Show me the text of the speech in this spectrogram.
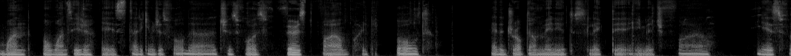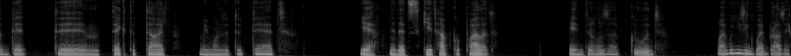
one or one seizure is static images folder choose for first file by default add a drop down menu to select the image file. Yes for that the um, vector type we want to do that. Yeah that's github copilot. And those are good. Why are we using web browsing?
